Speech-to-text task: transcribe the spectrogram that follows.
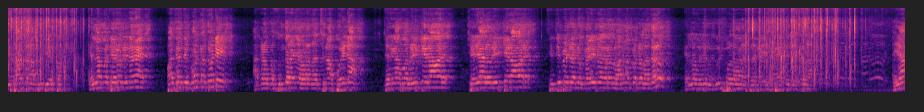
ఈ ప్రాంతాన్ని అభివృద్ధి చేస్తాం. ఎల్లమ్మ చెరువు నిన్ననే పద్దెనిమిది కోట్లతోటి అక్కడ ఒక సుందరంగా ఎవరైనా వచ్చినా పోయినా జనగామలో ఇడికే రావాలి చర్యాలో ఇడికే రావాలి. సిద్దిపేటలో కరీంనగర్లో హనుమకొండలు అందరూ ఎల్లమ్మ చూసిపోదామని ప్రయత్నం చేస్తున్నా. అయ్యా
